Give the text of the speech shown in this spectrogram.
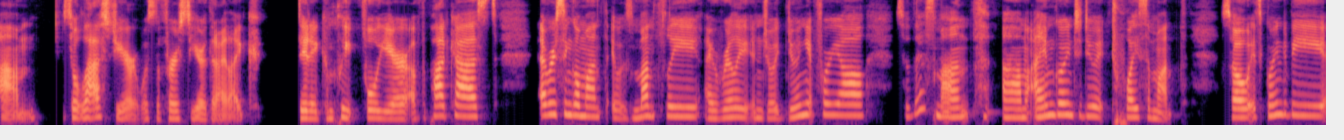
Um, so last year was the first year that I like did a complete full year of the podcast every single month. It was monthly. I really enjoyed doing it for y'all. So this month, um, I am going to do it twice a month. So it's going to be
